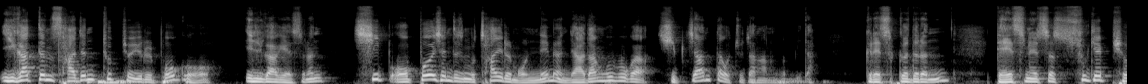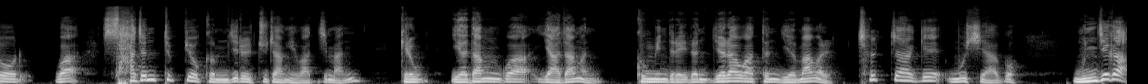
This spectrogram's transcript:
이 같은 사전투표율을 보고 일각에서는 15% 정도 차이를 못 내면 야당 후보가 쉽지 않다고 주장하는 겁니다. 그래서 그들은 대선에서 수개표와 사전투표 금지를 주장해 왔지만 결국 여당과 야당은 국민들의 이런 열화와 같은 여망을 철저하게 무시하고 문제가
